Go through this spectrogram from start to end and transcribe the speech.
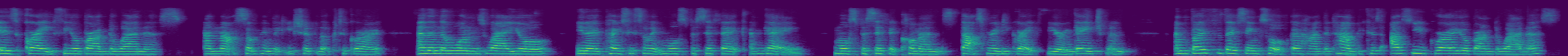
is great for your brand awareness. And that's something that you should look to grow. And then the ones where you're, you know, posting something more specific and getting more specific comments, that's really great for your engagement. And both of those things sort of go hand in hand because as you grow your brand awareness,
